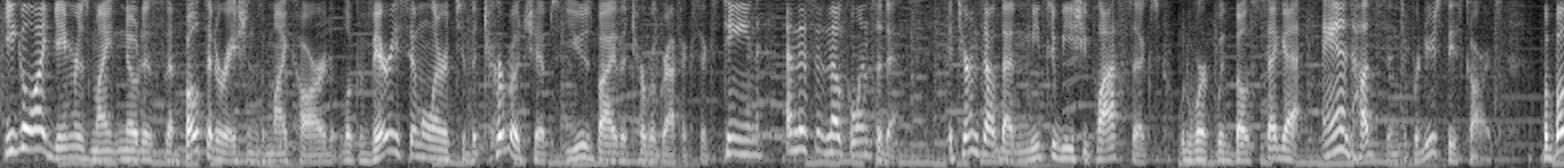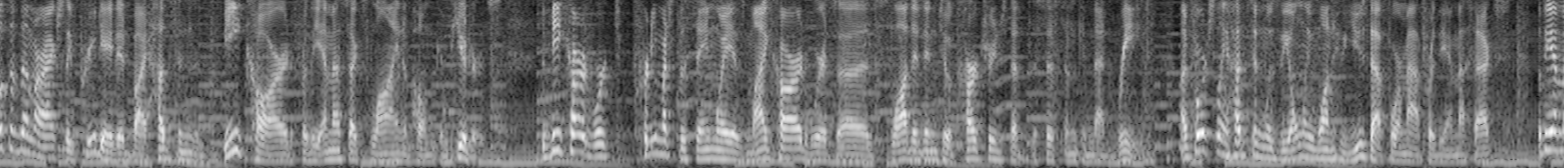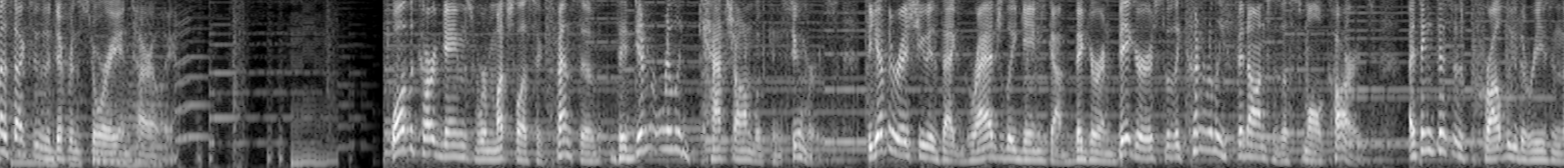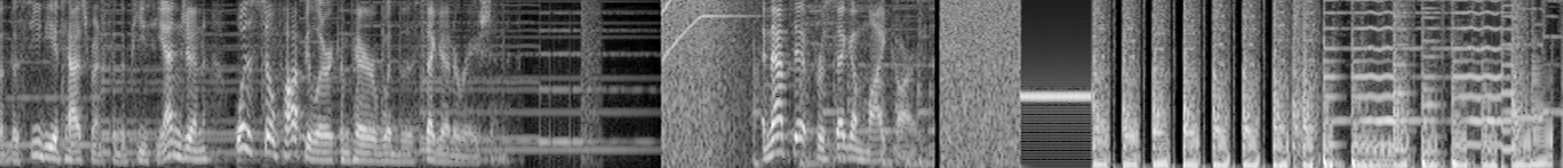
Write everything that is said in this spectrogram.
Eagle-eyed gamers might notice that both iterations of my card look very similar to the turbo chips used by the TurboGrafx 16, and this is no coincidence. It turns out that Mitsubishi Plastics would work with both Sega and Hudson to produce these cards, but both of them are actually predated by Hudson's Bee card for the MSX line of home computers. The Bee card worked pretty much the same way as my card, where it's uh, slotted into a cartridge that the system can then read. Unfortunately, Hudson was the only one who used that format for the MSX, but the MSX is a different story entirely. While the card games were much less expensive, they didn't really catch on with consumers. The other issue is that gradually games got bigger and bigger, so they couldn't really fit onto the small cards. I think this is probably the reason that the CD attachment for the PC Engine was so popular compared with the Sega iteration. And that's it for Sega My Card.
